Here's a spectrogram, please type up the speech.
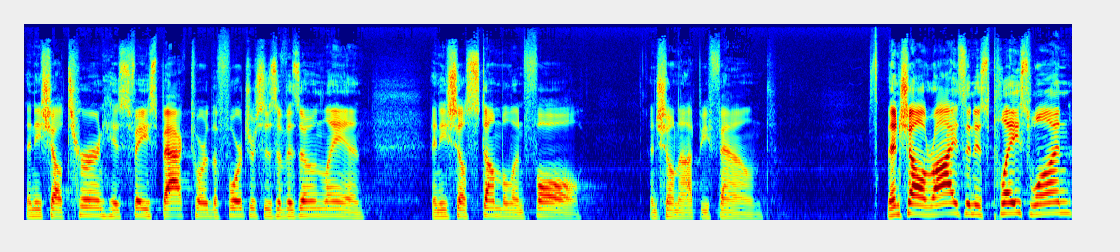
then he shall turn his face back toward the fortresses of his own land, and he shall stumble and fall, and shall not be found. Then shall arise in his place one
